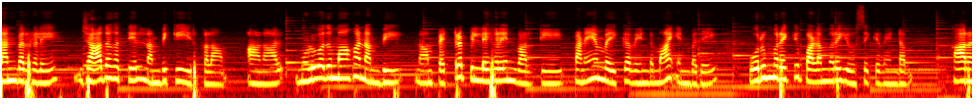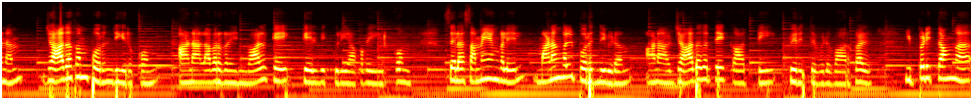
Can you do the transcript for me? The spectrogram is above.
நண்பர்களே ஜாதகத்தில் நம்பிக்கை இருக்கலாம். ஆனால் முழுவதுமாக நம்பி நாம் பெற்ற பிள்ளைகளின் வாழ்க்கையை பணயம் வைக்க வேண்டுமா என்பதை ஒரு முறைக்கு பலமுறை யோசிக்க வேண்டும். காரணம் ஜாதகம் பொருந்தி இருக்கும் ஆனால் அவர்களின் வாழ்க்கை கேள்விக்குறியாகவே இருக்கும். சில சமயங்களில் மனங்கள் பொருந்திவிடும். ஆனால் ஜாதகத்தை காட்டி பிரித்து விடுவார்கள். இப்படித்தாங்க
